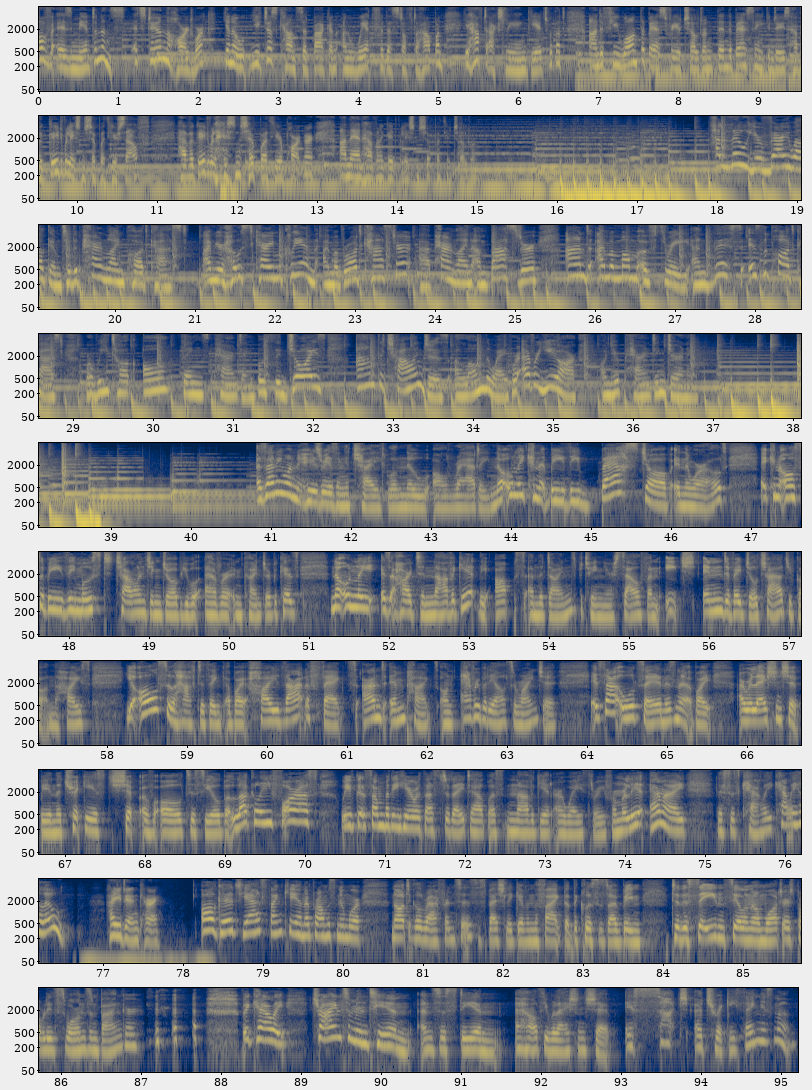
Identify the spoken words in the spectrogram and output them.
love is maintenance. It's doing the hard work. You know, you just can't sit back and, and wait for this stuff to happen. You have to actually engage with it. And if you want the best for your children, then the best thing you can do is have a good relationship with yourself, have a good relationship with your partner, and then having a good relationship with your children. Hello, you're very welcome to the Parentline podcast. I'm your host, Kerry McLean. I'm a broadcaster, a Parentline ambassador, and I'm a mum of three. And this is the podcast where we talk all things parenting, both the joys and the challenges along the way, wherever you are on your parenting journey. As anyone who's raising a child will know already, not only can it be the best job in the world, it can also be the most challenging job you will ever encounter because not only is it hard to navigate the ups and the downs between yourself and each individual child you've got in the house, you also have to think about how that affects and impacts on everybody else around you. It's that old saying, isn't it, about a relationship being the trickiest ship of all to sail. But luckily for us, we've got got somebody here with us today to help us navigate our way through. From Relate NI, this is Kelly. Kelly, hello. How you doing, Kerry? All good, yes, thank you. And I promise no more nautical references, especially given the fact that the closest I've been to the sea and sailing on water is probably the Swans and Bangor. but Kelly, trying to maintain and sustain a healthy relationship is such a tricky thing, isn't it?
